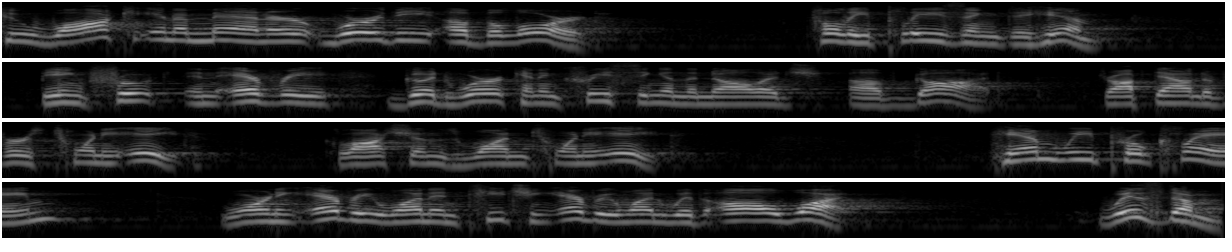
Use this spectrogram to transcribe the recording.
to walk in a manner worthy of the Lord, fully pleasing to him, being fruit in every good work and increasing in the knowledge of God. Drop down to verse 28. Colossians 1:28. Him we proclaim, warning everyone and teaching everyone with all what? Wisdom,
